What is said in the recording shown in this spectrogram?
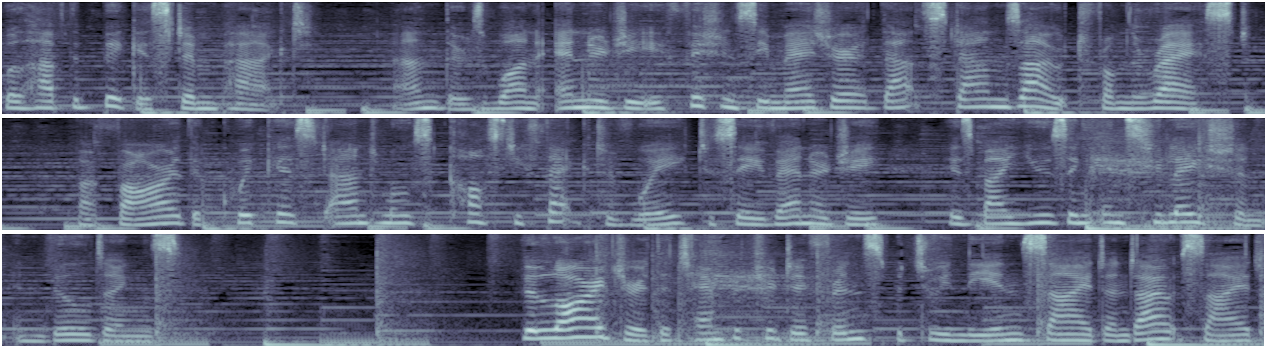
will have the biggest impact. And there's one energy efficiency measure that stands out from the rest. By far the quickest and most cost-effective way to save energy is by using insulation in buildings. The larger the temperature difference between the inside and outside,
